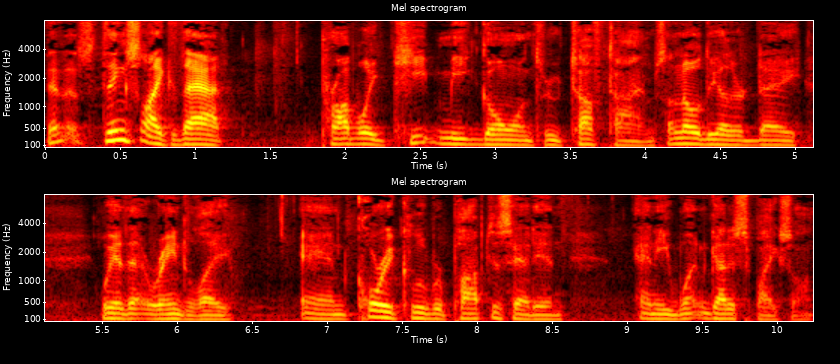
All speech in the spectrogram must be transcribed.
Then it's things like that probably keep me going through tough times. I know the other day we had that rain delay, and Corey Kluber popped his head in, and he went and got his spikes on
